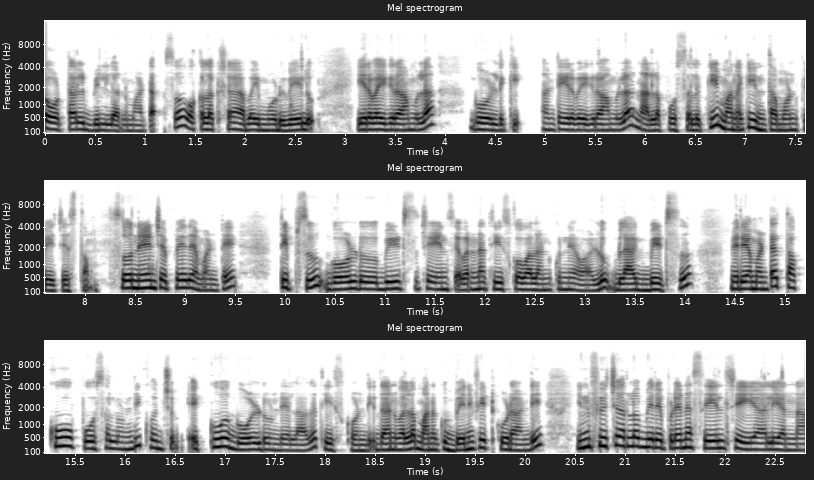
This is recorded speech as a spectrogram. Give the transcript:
టోటల్ బిల్ అనమాట సో ఒక లక్ష యాభై మూడు వేలు ఇరవై గ్రాముల గోల్డ్కి అంటే ఇరవై గ్రాముల నల్ల పూసలకి మనకి ఇంత అమౌంట్ పే చేస్తాం. సో నేను చెప్పేది ఏమంటే టిప్స్ గోల్డ్ బీడ్స్ చైన్స్ ఎవరైనా తీసుకోవాలనుకునే వాళ్ళు బ్లాక్ బీడ్స్ మీరు ఏమంటే తక్కువ పూసలు ఉండి కొంచెం ఎక్కువ గోల్డ్ ఉండేలాగా తీసుకోండి. దానివల్ల మనకు బెనిఫిట్ కూడా అండి. ఇన్ ఫ్యూచర్లో మీరు ఎప్పుడైనా సేల్ చేయాలి అన్నా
